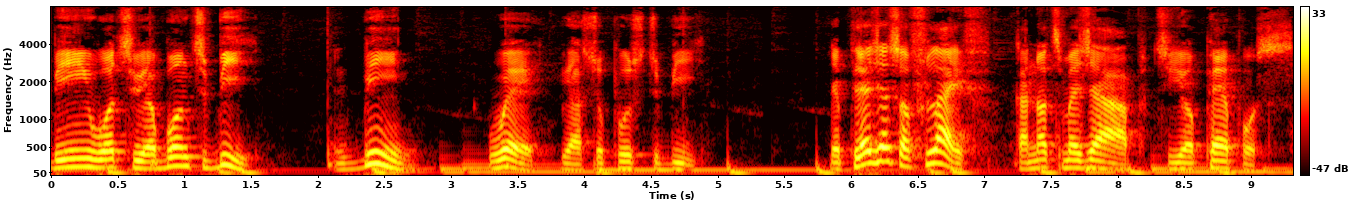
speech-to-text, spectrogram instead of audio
being what we are born to be, and being where we are supposed to be. The pleasures of life cannot measure up to your purpose.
